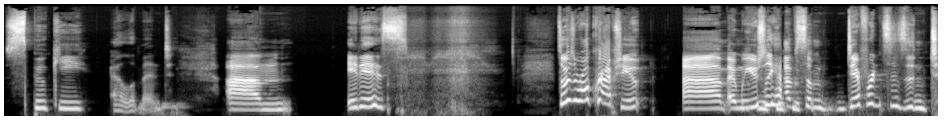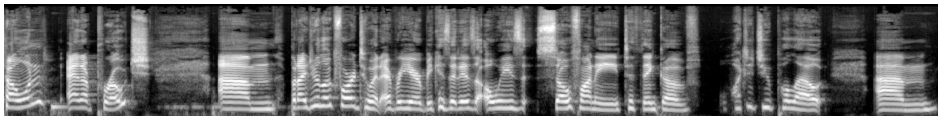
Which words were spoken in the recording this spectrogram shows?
spooky element. Um, it is So it's a real crapshoot. Um, and we usually have some differences in tone and approach. Um, but I do look forward to it every year because it is always so funny to think of what did you pull out? Um,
